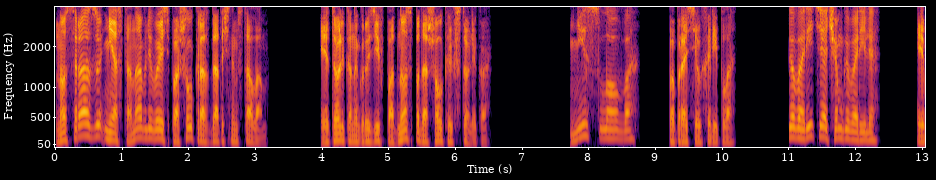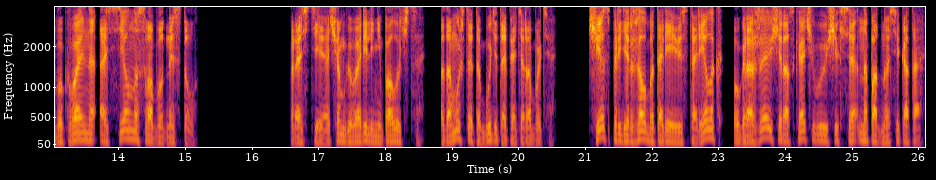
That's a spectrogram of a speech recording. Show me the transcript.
но сразу, не останавливаясь, пошел к раздаточным столам. И только нагрузив поднос, подошел к их столику. «Ни слова», — попросил хрипло. «Говорите, о чем говорили». И буквально осел на свободный стул. «Прости, о чем говорили, не получится потому что это будет опять о работе. Чес придержал батарею из тарелок, угрожающе раскачивающихся на подносе кота.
